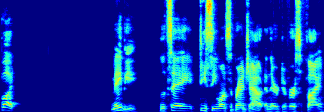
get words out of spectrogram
But maybe, let's say DC wants to branch out and they're diversifying,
